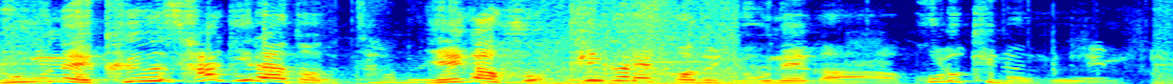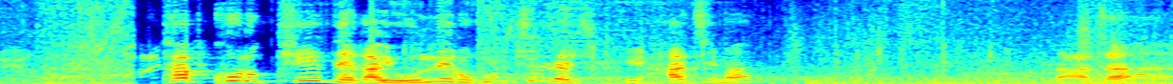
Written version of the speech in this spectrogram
요네 그 사기라도 얘가 후픽을 했거든 요네가. 코르키 보고. 탑 코르키 내가 요네로 혼쭐 내줄게. 하지만 나잖아.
